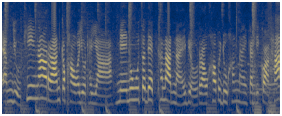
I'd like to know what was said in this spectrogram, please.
แอมอยู่ที่หน้าร้านกะเพราอโยธยา เมนูจะเด็ดขนาดไหน เดี๋ยวเราเข้าไปดูข้างในกันดีกว่าค่ะ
